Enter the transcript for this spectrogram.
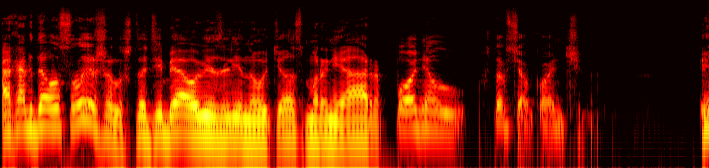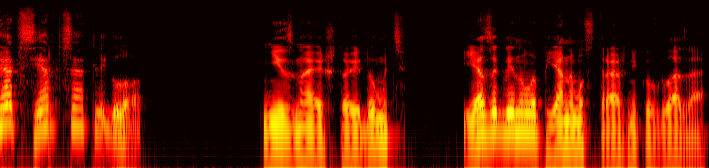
А когда услышал, что тебя увезли на утес Марниар, понял, что все кончено. И от сердца отлегло. Не зная, что и думать, я заглянула пьяному стражнику в глаза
